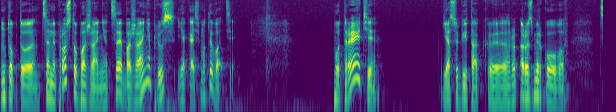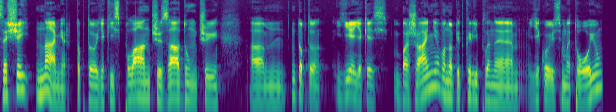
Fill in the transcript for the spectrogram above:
Ну, Тобто, це не просто бажання, це бажання плюс якась мотивація. По-третє, я собі так е, розмірковував, це ще й намір, тобто якийсь план, чи задум, чи. Ем, тобто, є якесь бажання, воно підкріплене якоюсь метою.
